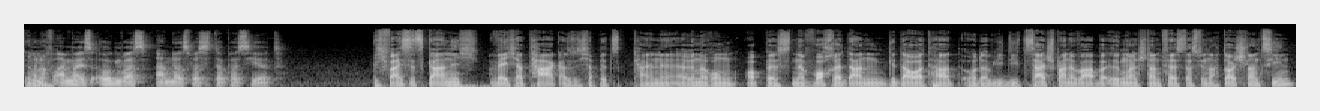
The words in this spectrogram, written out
genau. und auf einmal ist irgendwas anders, was da passiert. Ich weiß jetzt gar nicht, welcher Tag, also ich habe jetzt keine Erinnerung, ob es eine Woche dann gedauert hat oder wie die Zeitspanne war, aber irgendwann stand fest, dass wir nach Deutschland ziehen.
